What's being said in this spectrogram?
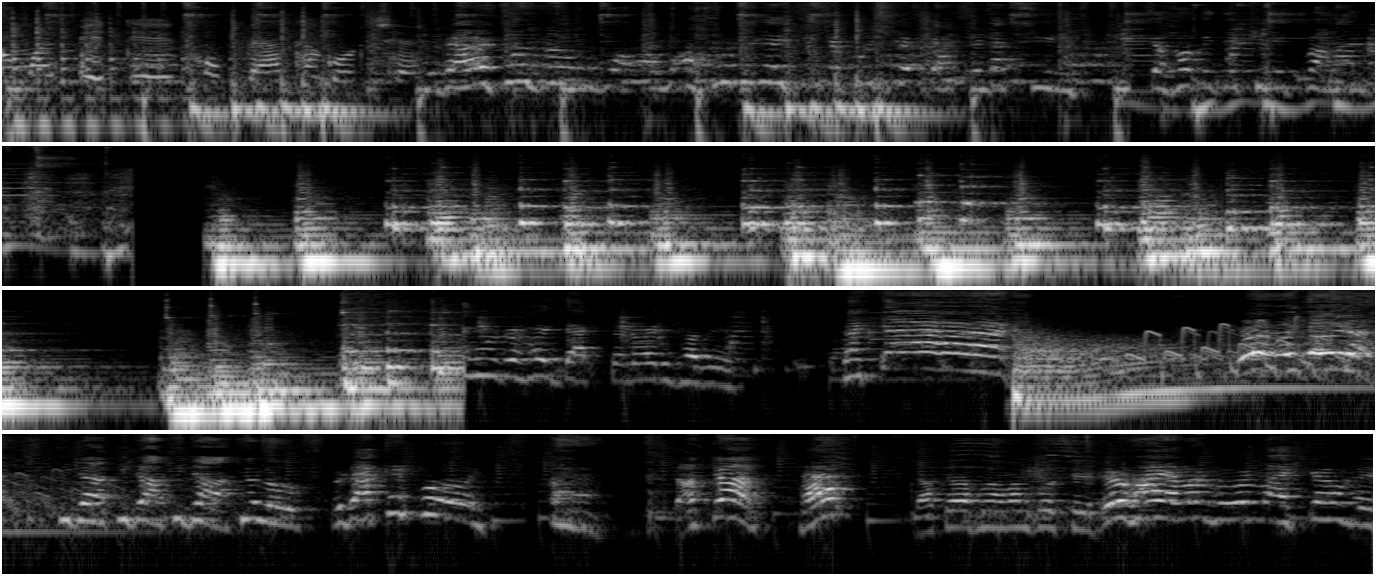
আমার পেটে খুব ব্যথা করছে। চিন্তা করছে, আপনার আরাম করছে এ ভাই, আমার বউয়ের বাচ্চা হবে।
